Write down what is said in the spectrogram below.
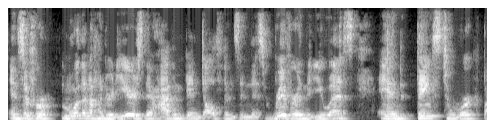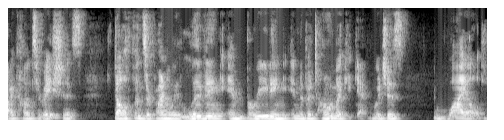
And so, for more than 100 years, there haven't been dolphins in this river in the US. And thanks to work by conservationists, dolphins are finally living and breeding in the Potomac again, which is wild.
